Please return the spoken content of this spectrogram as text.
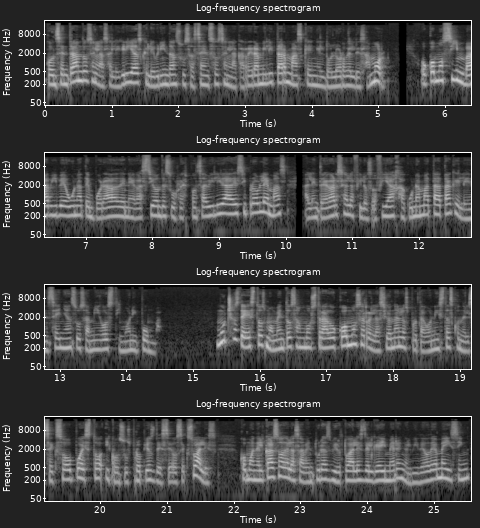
concentrándose en las alegrías que le brindan sus ascensos en la carrera militar más que en el dolor del desamor, o cómo Simba vive una temporada de negación de sus responsabilidades y problemas al entregarse a la filosofía Hakuna Matata que le enseñan sus amigos Timón y Pumba. Muchos de estos momentos han mostrado cómo se relacionan los protagonistas con el sexo opuesto y con sus propios deseos sexuales, como en el caso de las aventuras virtuales del gamer en el video de Amazing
